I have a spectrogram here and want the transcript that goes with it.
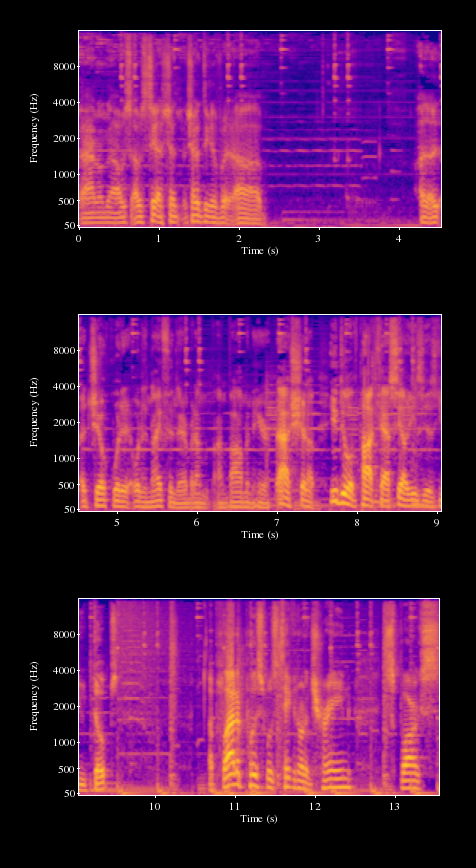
I don't know. I was, I was, thinking, I was trying to think of a, uh, a, a, joke with a, with a knife in there, but I'm, I'm bombing here. Ah, shut up. You do a podcast. See how easy it is, you dopes. A platypus was taken on a train. Sparks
